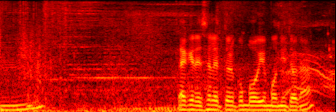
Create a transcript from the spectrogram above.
Mm. que le sale todo el combo bien bonito acá.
